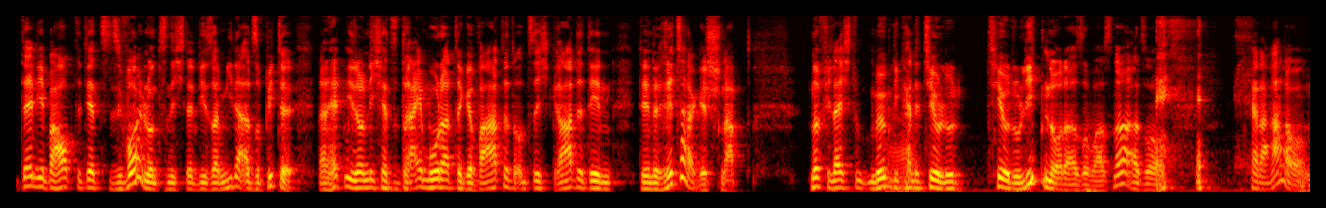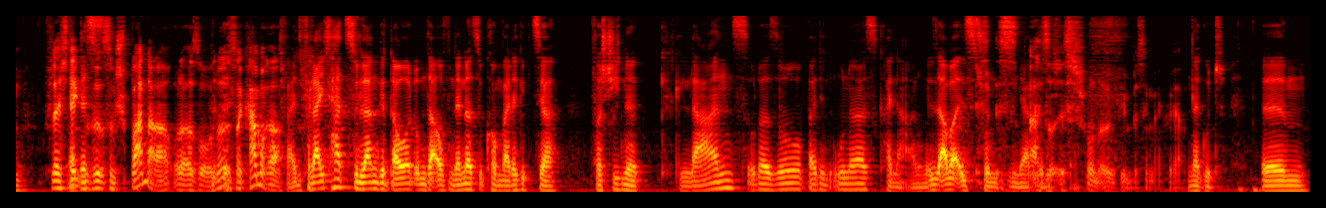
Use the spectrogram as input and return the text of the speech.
denn ihr behauptet jetzt, sie wollen uns nicht in dieser Mine, also bitte, dann hätten die doch nicht jetzt drei Monate gewartet und sich gerade den, den Ritter geschnappt. Ne, vielleicht mögen die keine Theolo Theodoliten oder sowas, ne? Also, keine Ahnung. Vielleicht ja, denken sie, es ist ein Spanner oder so, ne? Das ist eine Kamera. Weiß, vielleicht hat es zu lange gedauert, um da aufeinander zu kommen, weil da gibt es ja verschiedene Clans oder so bei den Unas, keine Ahnung. Ist, aber ist schon ist, Also ist schon irgendwie ein bisschen merkwürdig. Na gut. Ähm,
